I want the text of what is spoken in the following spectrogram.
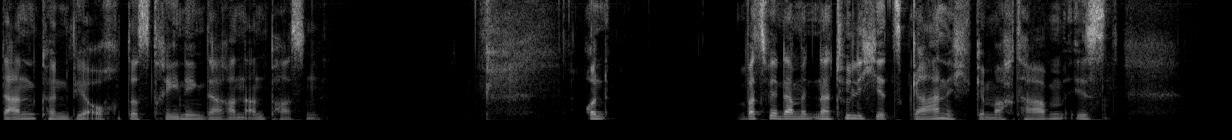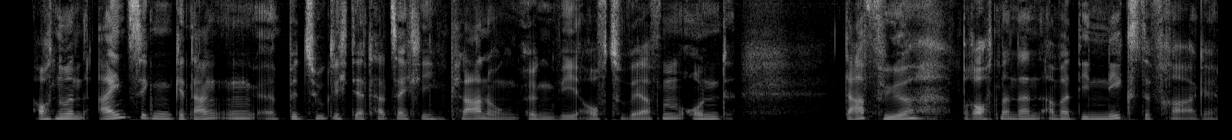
dann können wir auch das Training daran anpassen. Und was wir damit natürlich jetzt gar nicht gemacht haben, ist auch nur einen einzigen Gedanken äh, bezüglich der tatsächlichen Planung irgendwie aufzuwerfen und Dafür braucht man dann aber die nächste Frage.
